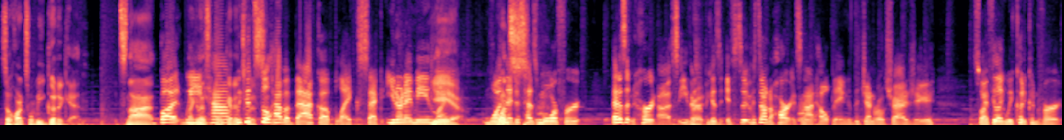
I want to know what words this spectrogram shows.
so Hearts will be good again. It's not. But like, we let's have. We could still twisted. have a backup, like sec. You know what I mean? Yeah, like, yeah. One Once- that just has more for. That doesn't hurt us either Right. because if, if it's not a heart, it's not helping the general strategy. So I feel like we could convert.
